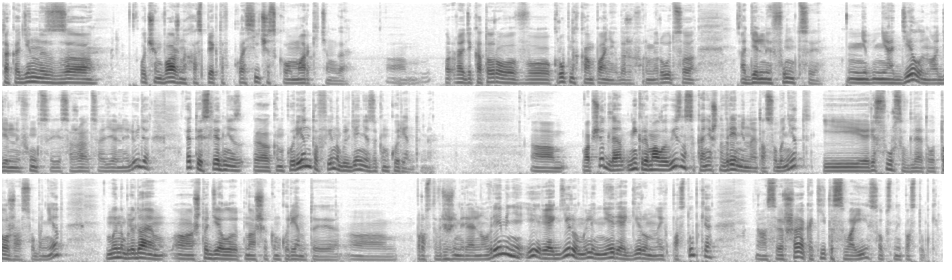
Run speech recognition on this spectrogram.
Так, один из э, очень важных аспектов классического маркетинга, э, ради которого в крупных компаниях даже формируются отдельные функции, не, не отделы, но отдельные функции и сажаются отдельные люди, это исследование э, конкурентов и наблюдение за конкурентами. Вообще для микро и малого бизнеса, конечно, времени на это особо нет, и ресурсов для этого тоже особо нет. Мы наблюдаем, что делают наши конкуренты просто в режиме реального времени и реагируем или не реагируем на их поступки, а, совершая какие-то свои собственные поступки.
